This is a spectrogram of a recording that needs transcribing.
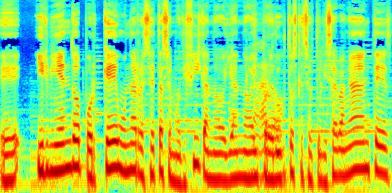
eh, ir viendo por qué una receta se modifica, ¿no? Ya no hay Claro. productos que se utilizaban antes,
